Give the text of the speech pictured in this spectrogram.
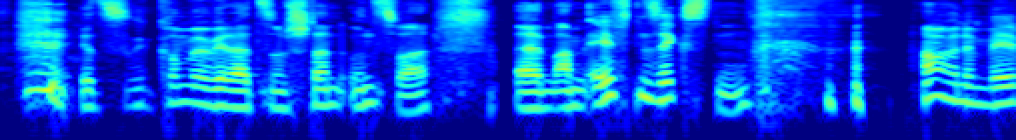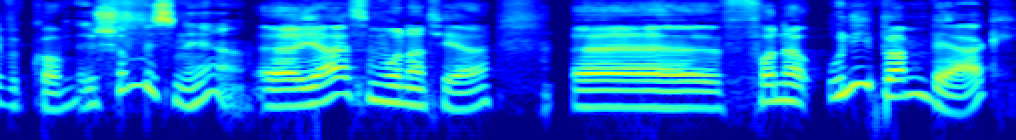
jetzt kommen wir wieder zum Stand, und zwar, ähm, am 11.06. haben wir eine Mail bekommen. Ist schon ein bisschen her. Äh, ja, ist ein Monat her. Äh, von der Uni Bamberg.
